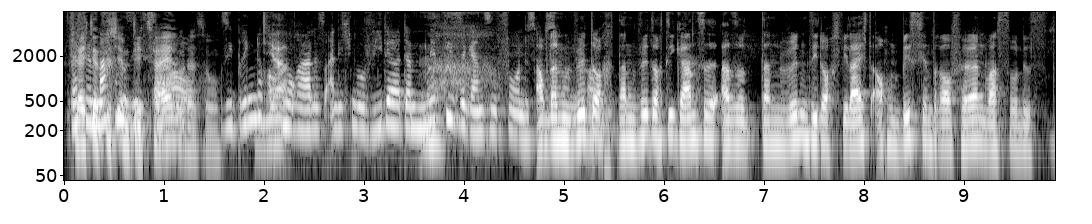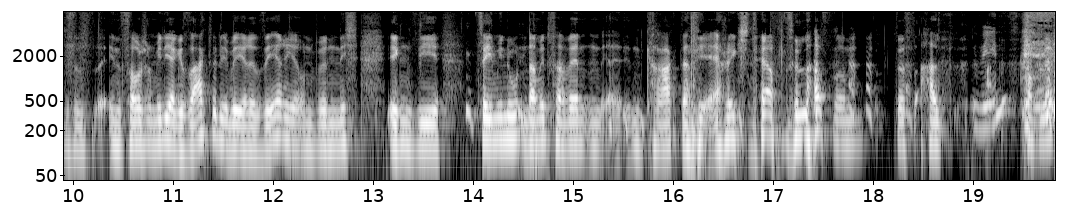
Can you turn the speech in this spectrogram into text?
Vielleicht jetzt nicht im sie's Detail ja oder so. Sie bringen doch Ja. auch Morales eigentlich nur wieder, damit diese ganzen Aber Vorendiskussionen dann wird kommen. doch, dann wird doch die ganze, also dann würden sie doch vielleicht auch ein bisschen drauf hören, was so das, das ist in Social Media gesagt wird über ihre Serie und würden nicht irgendwie zehn Minuten damit verwenden, äh, einen Charakter wie Eric sterben zu lassen und das halt Wen? komplett,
